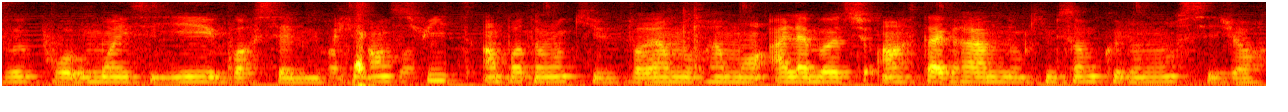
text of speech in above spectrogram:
veut pour au moins essayer et voir si elle lui plaît. Ensuite un pantalon qui est vraiment vraiment à la mode sur Instagram donc il me semble que le nom c'est genre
